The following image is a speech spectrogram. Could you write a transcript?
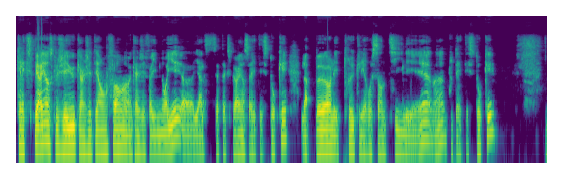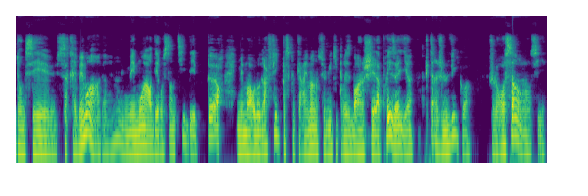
quelle expérience que j'ai eue quand j'étais enfant, euh, quand j'ai failli me noyer. Euh, il y a, cette expérience a été stockée, la peur, les trucs, les ressentis, les hein, hein tout a été stocké. Donc c'est sacrée mémoire, hein, une mémoire des ressentis, des peurs, une mémoire holographique, parce que carrément celui qui pourrait se brancher la prise, hein, il dit ah, putain je le vis quoi, je le ressens aussi,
